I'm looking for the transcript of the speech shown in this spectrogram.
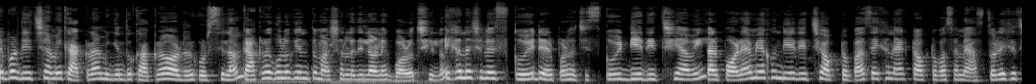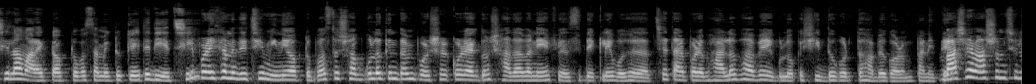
এরপর দিচ্ছি আমি কাঁকড়া, আমি কিন্তু কাঁকড়া অর্ডার করছিলাম। কাঁকড়াগুলো কিন্তু মাসাল্লা দিলে অনেক বড় ছিল। এখানে ছিল স্কুইড এরপর হচ্ছে স্কুইড দিয়ে দিচ্ছি আমি। তারপরে আমি এখন দিয়ে দিচ্ছি অক্টোপাস এখানে একটা অক্টোপাস আমি আস্ত রেখেছিলাম আর একটা অক্টোপাস আমি একটু কেটে দিয়েছি। এরপর এখানে দিচ্ছি মিনি অক্টোপাস তো সবগুলো কিন্তু আমি পরিষ্কার করে একদম সাদা বানিয়ে ফেলছি, দেখলেই বোঝা যাচ্ছে। তারপরে ভালোভাবে এগুলোকে সিদ্ধ করতে হবে গরম পানিতে। বাসায় মাশরুম ছিল,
